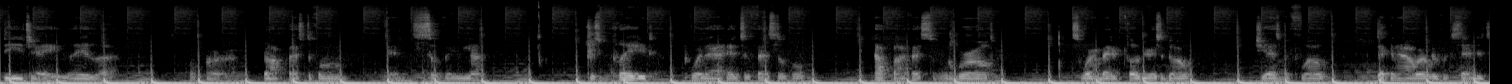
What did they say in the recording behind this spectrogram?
DJ Laylae her Drop Festival in Slovenia. Just played before that Exit Festival, top five festival in the world. It's where I met her 12 years ago. The flow. Second hour, we've extended.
